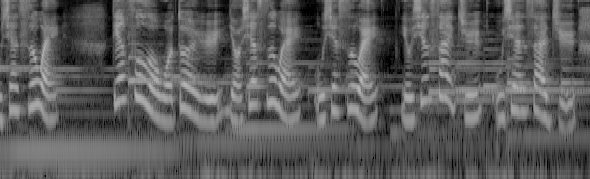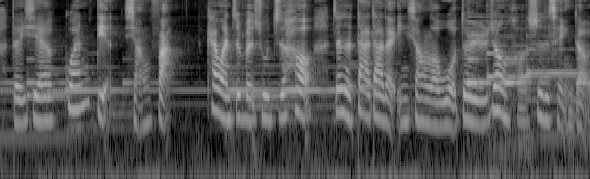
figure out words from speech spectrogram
无限思维》，颠覆了我对于有限思维、无限思维。有限赛局、无限赛局的一些观点、想法。看完这本书之后，真的大大的影响了我对于任何事情的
